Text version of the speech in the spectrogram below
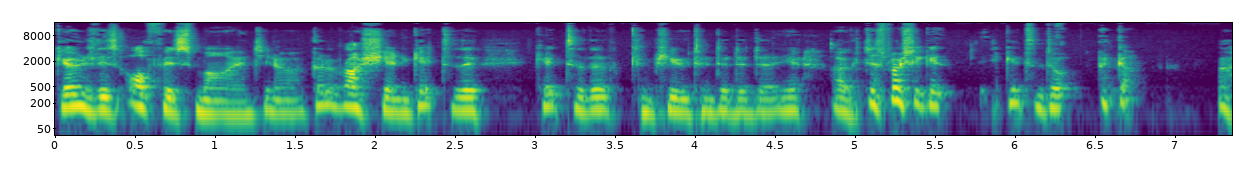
go into this office mind. You know, I've got to rush in and get to the get to the computer. Da, da, da, yeah, I just rush to get get to the door. I can't. Uh,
